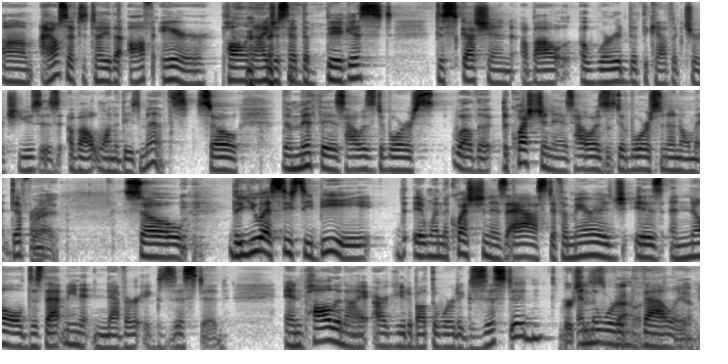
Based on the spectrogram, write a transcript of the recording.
um, I also have to tell you that off air, Paul and I just had the biggest discussion about a word that the Catholic Church uses about one of these myths. So, the myth is how is divorce? Well, the, the question is how is divorce and annulment different? Right. So the USCCB, th- when the question is asked, if a marriage is annulled, does that mean it never existed? And Paul and I argued about the word existed and the word valid, valid. yeah.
